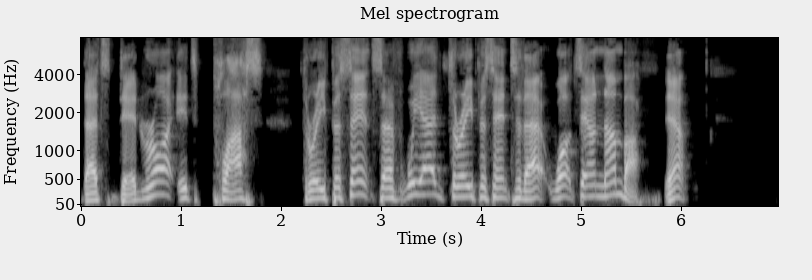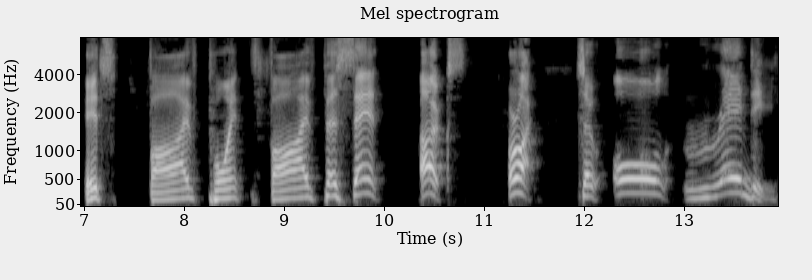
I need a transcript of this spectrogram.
That's dead right. It's plus 3%. So if we add 3% to that, what's our number? Yeah, it's 5.5%. Oaks. All right. So already,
